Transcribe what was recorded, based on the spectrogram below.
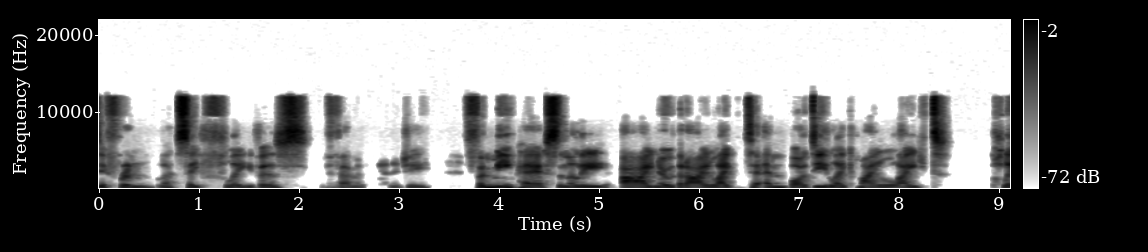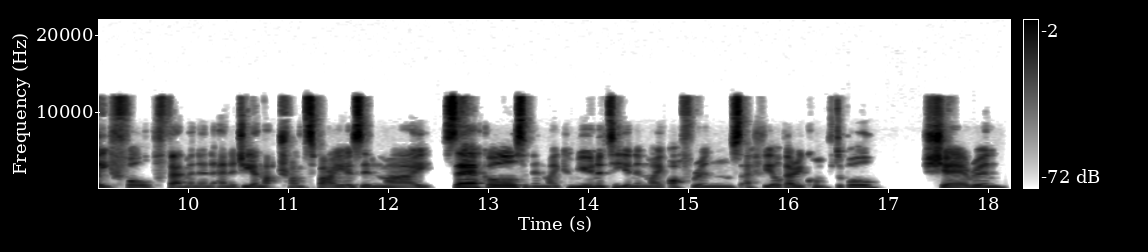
different, let's say, flavors of yeah. feminine energy. For me personally, I know that I like to embody like my light playful feminine energy and that transpires in my circles and in my community and in my offerings i feel very comfortable sharing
